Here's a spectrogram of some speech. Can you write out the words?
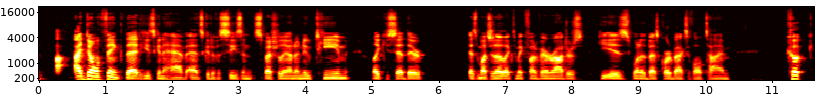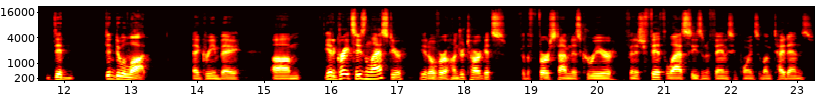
I don't think that he's going to have as good of a season, especially on a new team like you said, there. As much as I like to make fun of Aaron Rodgers, he is one of the best quarterbacks of all time. Cook did didn't do a lot at Green Bay. Um, he had a great season last year. He had over 100 targets for the first time in his career. Finished fifth last season of fantasy points among tight ends.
